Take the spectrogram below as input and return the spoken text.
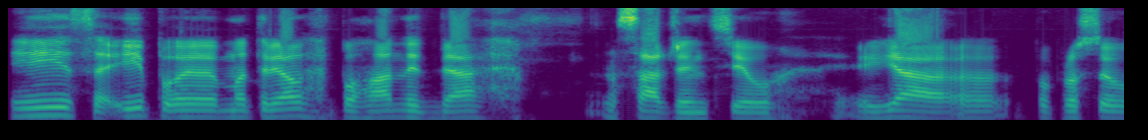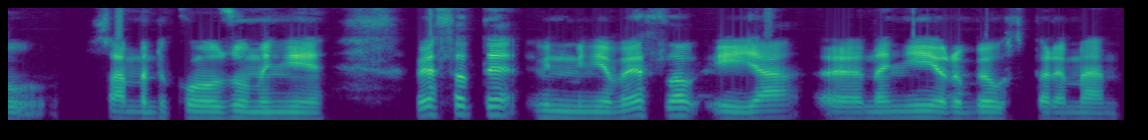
І це і е, матеріал поганий для саджанців. Я попросив саме таку лозу мені вислати, він мені вислав, і я на ній робив експеримент.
